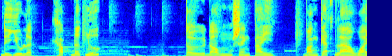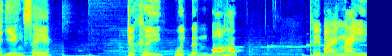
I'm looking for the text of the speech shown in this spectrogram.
đi du lịch khắp đất nước, từ đông sang tây bằng cách là quá gian xe. Trước khi quyết định bỏ học thì bạn này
